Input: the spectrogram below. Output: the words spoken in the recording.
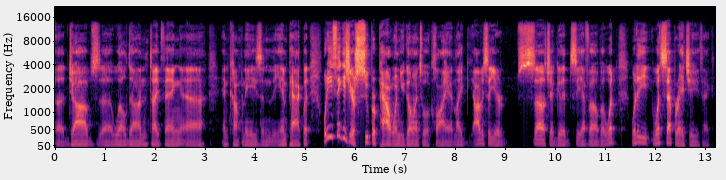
uh, jobs well done type thing, and companies and the impact. But what do you think is your superpower when you go into a client? Like, obviously, you're such a good CFO. But what what do you what separates you? You think?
